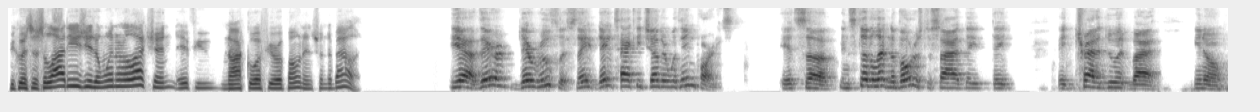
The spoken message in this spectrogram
because it's a lot easier to win an election if you knock off your opponents from the ballot. Yeah, they're they're ruthless. They they attack each other within parties. it's uh, instead of letting the voters decide, they they they try to do it by you know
